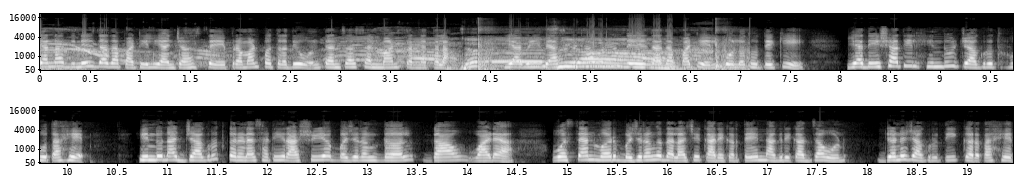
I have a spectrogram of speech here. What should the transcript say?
यांना दिनेश दादा पाटील यांच्या हस्ते प्रमाणपत्र देऊन त्यांचा सन्मान करण्यात आला. यावेळी व्यासपीठावरून दिनेश दादा पाटील बोलत होते की या देशातील हिंदू जागृत होत आहे. हिंदूंना जागृत करण्यासाठी राष्ट्रीय बजरंग दल गाव वाड्या वस्त्यांवर बजरंग दलाचे कार्यकर्ते नागरिकात जाऊन जनजागृती करत आहेत.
